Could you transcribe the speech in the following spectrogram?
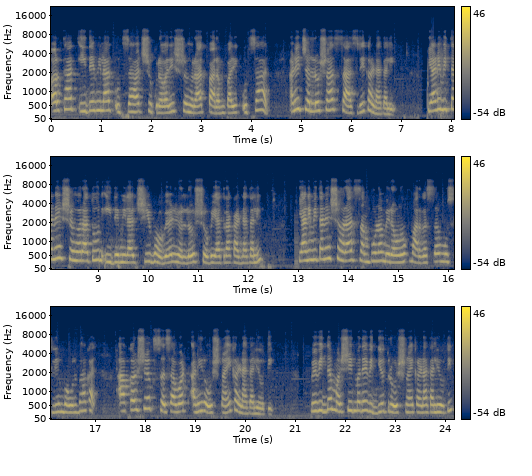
अर्थात ईद ए मिलाद उत्साहात शुक्रवारी शहरात पारंपरिक उत्साहात आणि जल्लोषात साजरी करण्यात आली. या निमित्ताने शहरातून ईद ए मिलादची भव्य जल्लोष शोभायात्रा काढण्यात आली. या निमित्ताने शहरात संपूर्ण मिरवणूक मार्गस्थ मुस्लिम बहुल भागात आकर्षक सजावट आणि रोषणाई करण्यात आली होती. विविध मस्जिदमध्ये विद्युत रोषणाई करण्यात आली होती.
